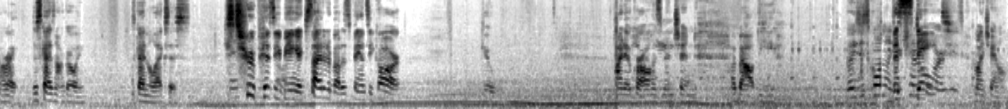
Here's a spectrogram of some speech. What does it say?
All right, this guy's not going. This guy in the Lexus. He's too busy being excited about his fancy car. Go. I know Carl has mentioned about the But is this going on the your channel or state, my channel,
